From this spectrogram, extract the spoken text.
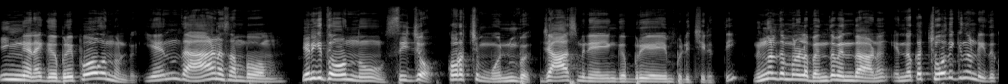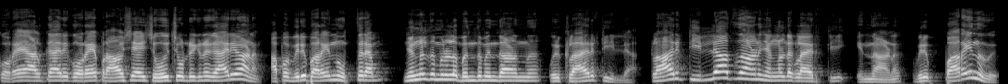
ഇങ്ങനെ ഗബ്രി പോകുന്നുണ്ട്. എന്താണ് സംഭവം? എനിക്ക് തോന്നുന്നു സിജോ കുറച്ച് മുൻപ് ജാസ്മിനെയും ഗബ്രിയെയും പിടിച്ചിരുത്തി. നിങ്ങൾ തമ്മിലുള്ള ബന്ധം എന്താണ് എന്നൊക്കെ ചോദിക്കുന്നുണ്ട്. ഇത് കുറെ ആൾക്കാർ കുറെ പ്രാവശ്യമായി ചോദിച്ചുകൊണ്ടിരിക്കുന്ന കാര്യമാണ്. അപ്പൊ ഇവർ പറയുന്ന ഉത്തരം ഞങ്ങൾ തമ്മിലുള്ള ബന്ധം എന്താണെന്ന് ഒരു ക്ലാരിറ്റി ഇല്ല. ക്ലാരിറ്റി ഇല്ലാത്തതാണ് ഞങ്ങളുടെ ക്ലാരിറ്റി എന്നാണ് ഇവർ പറയുന്നത്.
